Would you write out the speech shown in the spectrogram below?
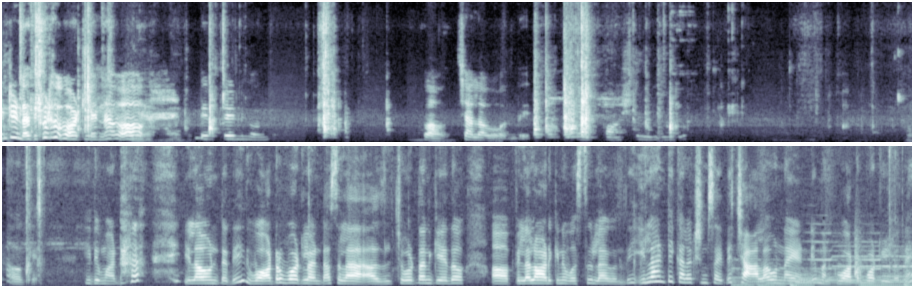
ఏంటండి? అది కూడా బాటిలేనా వావ్ డిఫరెంట్గా ఉంది. వావ్ చాలా బాగుంది. ఓకే ఇది మాట. ఇలా ఉంటుంది. ఇది వాటర్ బాటిల్ అంటే. అసలు అసలు చూడటానికి ఏదో పిల్లలు ఆడుకునే వస్తువులాగా ఉంది ఇలాంటి కలెక్షన్స్ అయితే చాలా ఉన్నాయండి మనకు వాటర్ బాటిల్లోనే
